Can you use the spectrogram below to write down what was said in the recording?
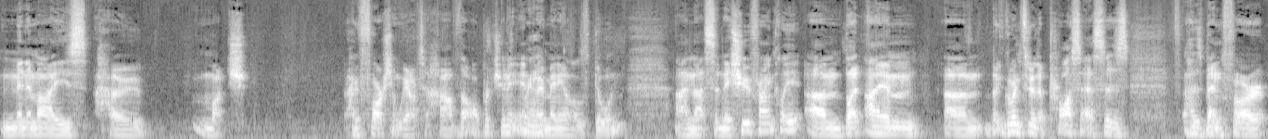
minimize how much how fortunate we are to have that opportunity and how many others don't, and that's an issue, frankly. Um, but I am, um, but going through the processes has been for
